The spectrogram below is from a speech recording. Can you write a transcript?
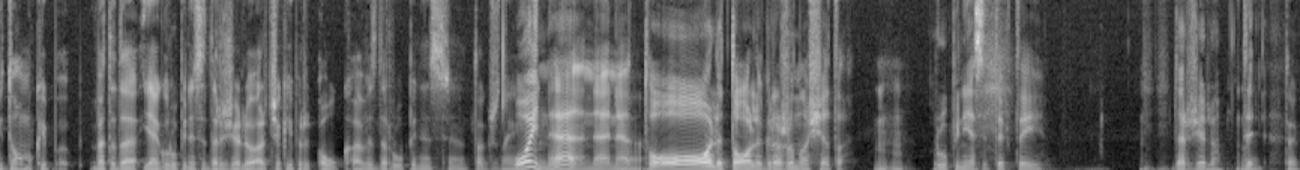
Įdomu, kaip, bet tada, jeigu rūpinėsi darželiu, ar čia kaip ir auka vis dar rūpinėsi, toks žinai. Oi, ne, ne, ne, Ne. toli, toli gražu nuo šito. Mhm. Rūpiniesi tik tai darželiu. Tai- Taip.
